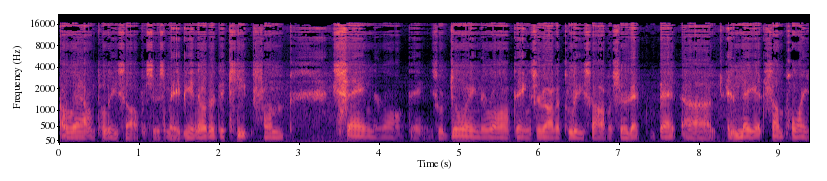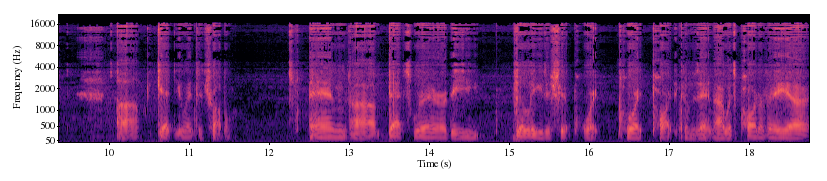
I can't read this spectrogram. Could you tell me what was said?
around police officers, maybe in order to keep from saying the wrong things or doing the wrong things around a police officer that that uh, may at some point uh, get you into trouble, and uh, that's where the the leadership part, part part comes in. I was part of a uh,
